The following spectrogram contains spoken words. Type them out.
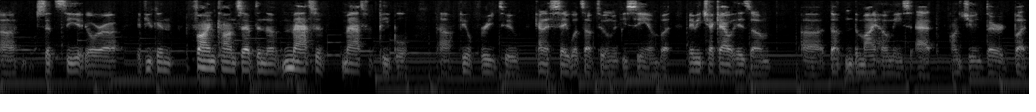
uh, set see it, or uh, if you can find Kahncept in the massive, massive people, uh, feel free to kind of say what's up to them if you see them. But maybe check out his um uh, the the my homies at on June third. But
